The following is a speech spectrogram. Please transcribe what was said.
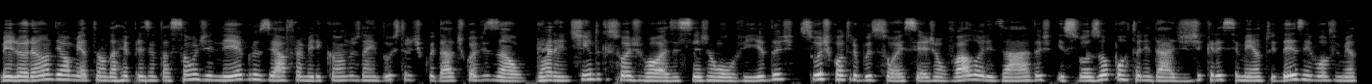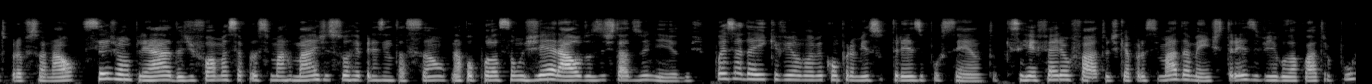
melhorando e aumentando a representação de negros e afro-americanos na indústria de cuidados com a visão, garantindo que suas vozes sejam ouvidas, suas contribuições sejam valorizadas e suas oportunidades de crescimento e desenvolvimento profissional sejam ampliadas de forma a se aproximar mais de sua representação na população geral dos Estados Unidos. Pois é daí que vem o nome compromisso 13%, que se refere ao fato de que aproximadamente 13,4%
